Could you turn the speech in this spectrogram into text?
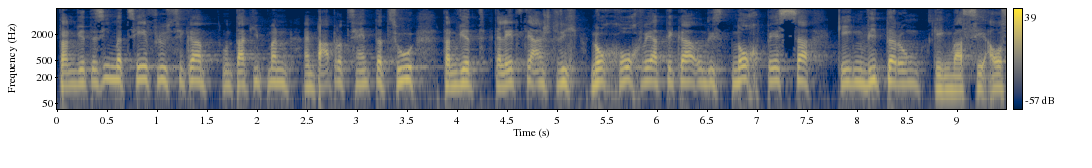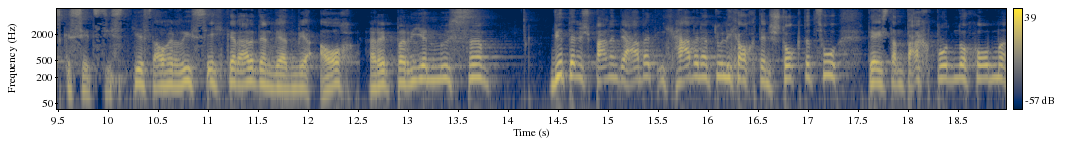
dann wird es immer zähflüssiger und da gibt man ein paar Prozent dazu, dann wird der letzte Anstrich noch hochwertiger und ist noch besser gegen Witterung, gegen was sie ausgesetzt ist. Hier ist auch ein Riss, sehe ich gerade, den werden wir auch reparieren müssen. Wird eine spannende Arbeit. Ich habe natürlich auch den Stock dazu. Der ist am Dachboden noch oben.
